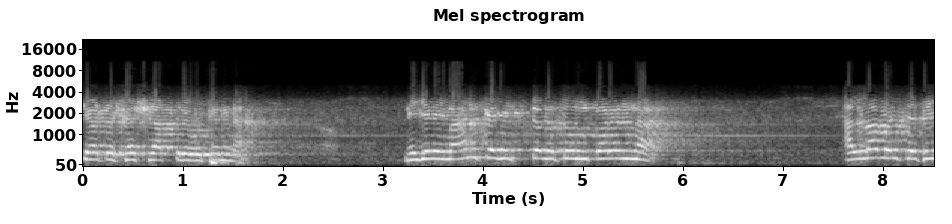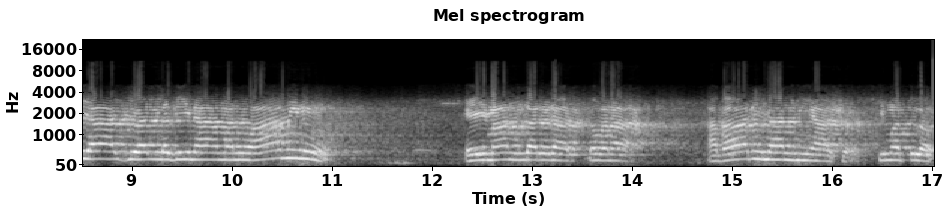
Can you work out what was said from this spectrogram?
কেউ তো শেষ রাত্রে ওঠেন না। নিজের ইমানকে নিত্য নতুন করেন না। আল্লাহ বলতেছে মানু আমিনু এই ইমানদারেরা তোমরা আবার ইমান নিয়ে আসো। কি মতলব?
